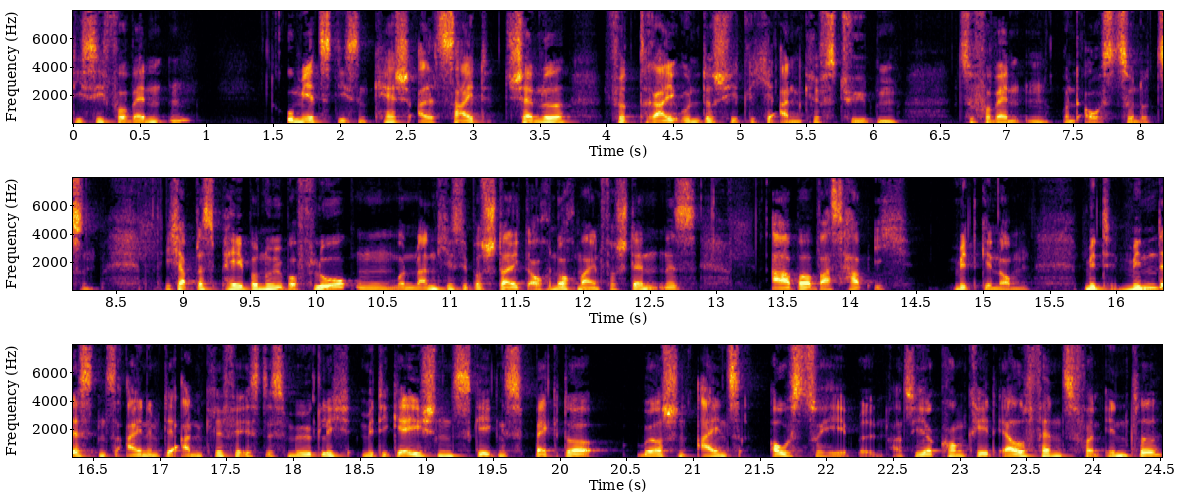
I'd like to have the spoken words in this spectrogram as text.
die sie verwenden um jetzt diesen Cache als Side-Channel für drei unterschiedliche Angriffstypen zu verwenden und auszunutzen. Ich habe das Paper nur überflogen und manches übersteigt auch noch mein Verständnis, aber was habe ich mitgenommen? Mit mindestens einem der Angriffe ist es möglich, Mitigations gegen Spectre Version 1 auszuhebeln. Also hier konkret Elephants von Intel.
